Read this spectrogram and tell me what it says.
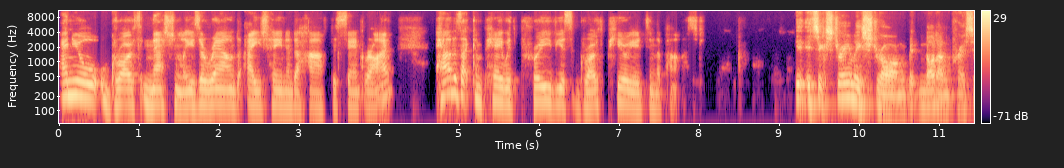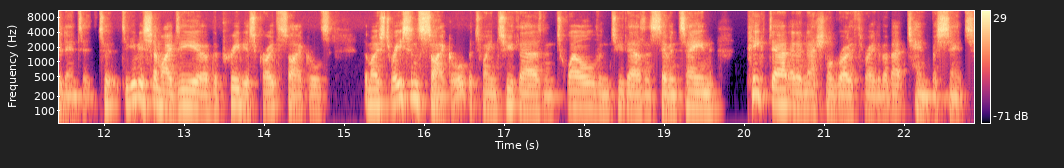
Annual growth nationally is around 18.5%, right? How does that compare with previous growth periods in the past? It's extremely strong, but not unprecedented. To, to give you some idea of the previous growth cycles, the most recent cycle between 2012 and 2017 peaked out at a national growth rate of about 10%.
